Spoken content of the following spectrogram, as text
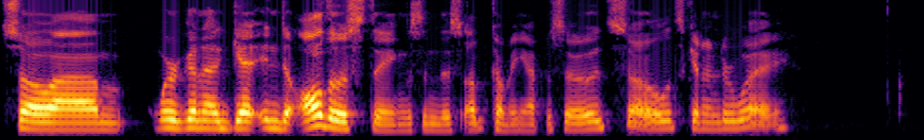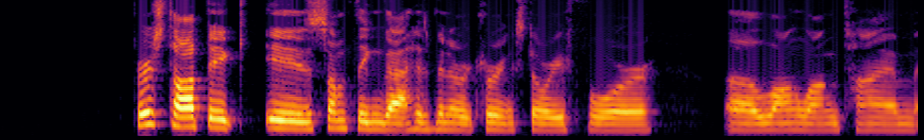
So um, we're gonna get into all those things in this upcoming episode. So let's get underway. First topic is something that has been a recurring story for a long, long time,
